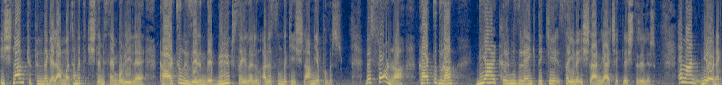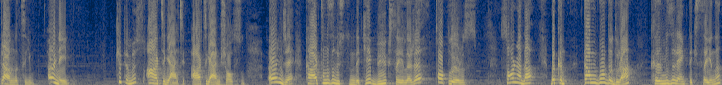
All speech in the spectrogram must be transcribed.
İşlem küpünde gelen matematik işlemi sembolüyle kartın üzerinde büyük sayıların arasındaki işlem yapılır. Ve sonra kartta duran diğer kırmızı renkteki sayı ve işlem gerçekleştirilir. Hemen bir örnekle anlatayım. Örneğin küpümüz artı geldi, artı gelmiş olsun. Önce kartımızın üstündeki büyük sayıları topluyoruz. Sonra da bakın tam burada duran kırmızı renkteki sayının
